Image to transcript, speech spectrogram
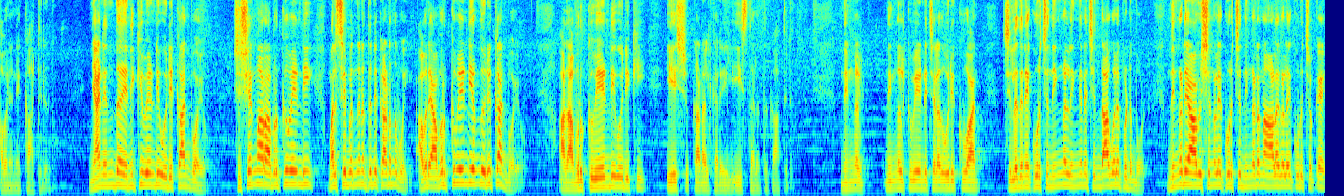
അവൻ എന്നെ കാത്തിരുന്നു. ഞാൻ എന്ത് എനിക്ക് വേണ്ടി ഒരുക്കാൻ പോയോ? ശിഷ്യന്മാർ അവർക്ക് വേണ്ടി മത്സ്യബന്ധനത്തിന് കടന്നുപോയി. അവരെ അവർക്ക് വേണ്ടി എന്ത് ഒരുക്കാൻ പോയോ? അത് അവർക്ക് വേണ്ടി ഒരുക്കി യേശു കടൽക്കരയിൽ ഈ സ്ഥലത്ത് കാത്തിരുന്നു. നിങ്ങൾ നിങ്ങൾക്ക് വേണ്ടി ചിലത് ഒരുക്കുവാൻ ചിലതിനെക്കുറിച്ച് നിങ്ങൾ ഇങ്ങനെ ചിന്താകുലപ്പെടുമ്പോൾ നിങ്ങളുടെ ആവശ്യങ്ങളെക്കുറിച്ച് നിങ്ങളുടെ നാളുകളെക്കുറിച്ചൊക്കെ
